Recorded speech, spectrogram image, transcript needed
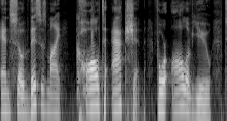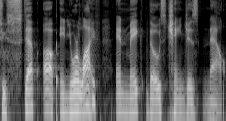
And so, this is my call to action for all of you to step up in your life and make those changes now.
